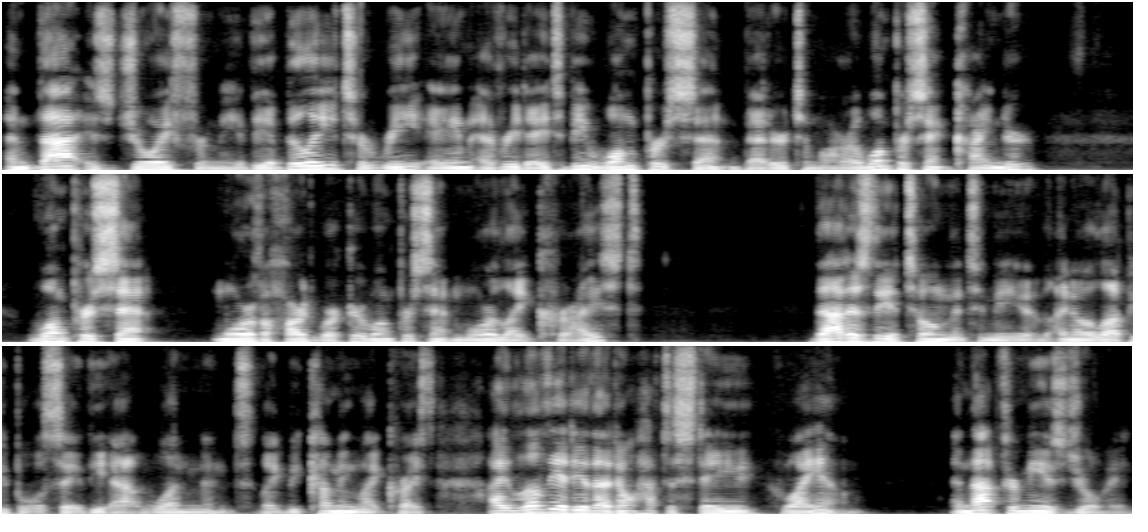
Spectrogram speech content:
And that is joy for me. The ability to re aim every day, to be 1% better tomorrow, 1% kinder, 1% more of a hard worker, 1% more like Christ, that is the atonement to me. I know a lot of people will say the at one ment, like becoming like Christ. I love the idea that I don't have to stay who I am. And that for me is joy,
